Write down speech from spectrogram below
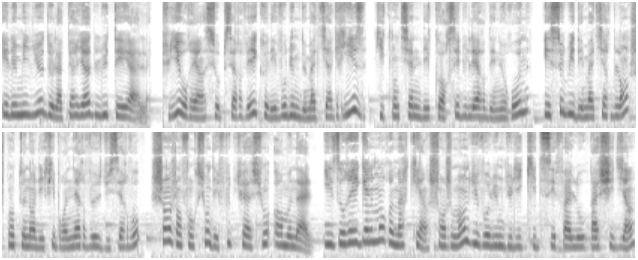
et le milieu de la période lutéale. Puis aurait ainsi observé que les volumes de matière grise, qui contiennent les corps cellulaires des neurones, et celui des matières blanches contenant les fibres nerveuses du cerveau changent en fonction des fluctuations hormonales. Ils auraient également remarqué un changement du volume du liquide céphalo-rachidien,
